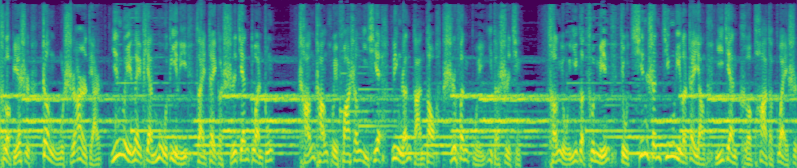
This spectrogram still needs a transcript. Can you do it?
特别是正午十二点，因为那片墓地里在这个时间段中常常会发生一些令人感到十分诡异的事情。曾有一个村民就亲身经历了这样一件可怕的怪事。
